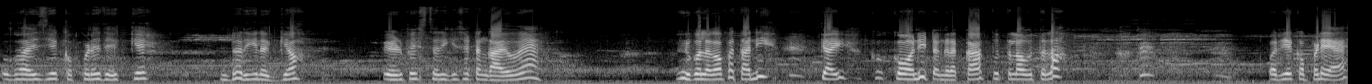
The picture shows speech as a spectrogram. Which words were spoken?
तो गाइस ये कपड़े देख के डर ही लग गया। पेड़ पे इस तरीके से टंगाए हुए हैं। मेरे को लगा पता नहीं क्या ही कौन ही टंग रखा है पुतला उतला पर ये कपड़े हैं।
